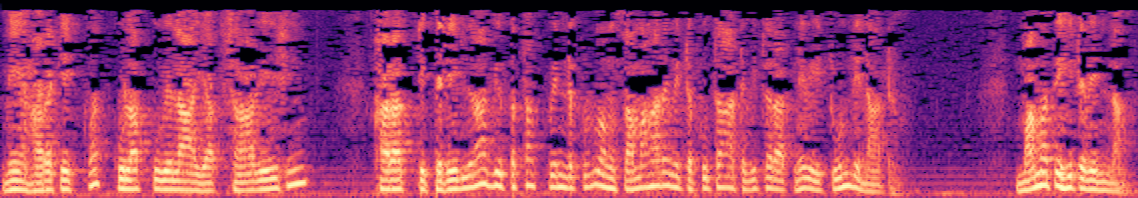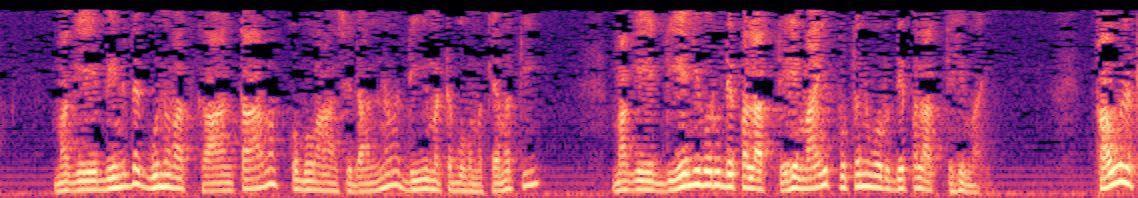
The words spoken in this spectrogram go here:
මේ හරකෙක්වත් කුලප්පු වෙලා යක්ෂාවේශින් කරත්ති පෙරෙල්ලා විපතක් වෙන්න පුළුවන් සමහර විට පුතාට විතරක් නෙවෙයි තුන් දෙනාටම මම පිහිට වෙන්නම් මගේ බිරිඳ ගුණවත් කාන්තාවක් ඔබ වහන්සේ දන්නව දීමට බොහොම කැමති මගේ දියණිවරු දෙපළත් එහෙමයි පුතණුවරු දෙපළත් එහෙමයි පවුලට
